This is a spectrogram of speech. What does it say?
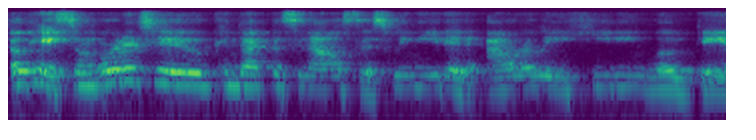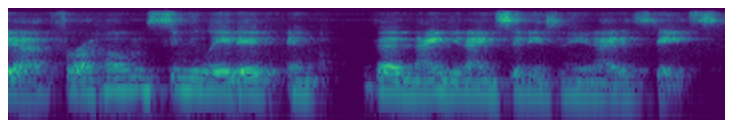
Okay, so in order to conduct this analysis, we needed hourly heating load data for a home simulated in the 99 cities in the United States.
